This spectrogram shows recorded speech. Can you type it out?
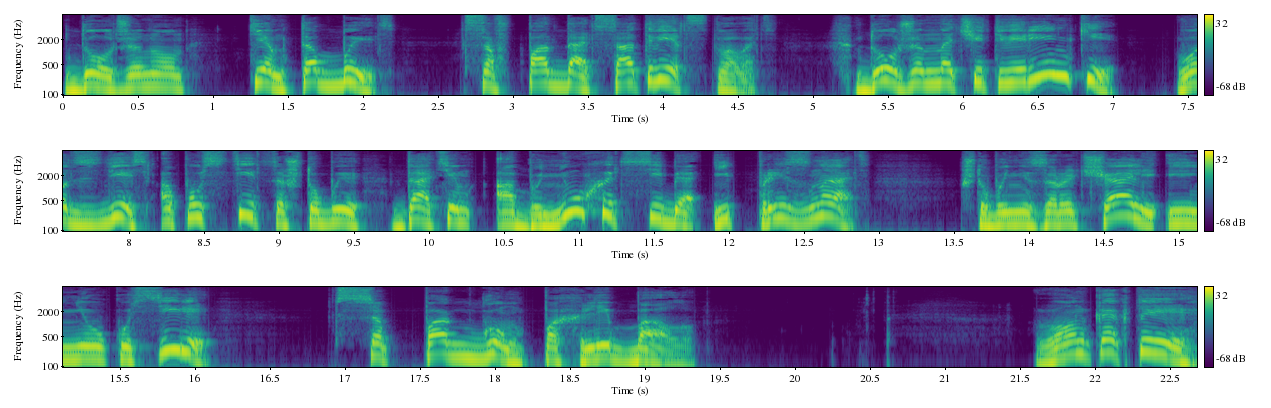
должен он кем-то быть, совпадать, соответствовать. Должен на четвереньки вот здесь опуститься, чтобы дать им обнюхать себя и признать, чтобы не зарычали и не укусили сапогом по хлебалу. Вон как ты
